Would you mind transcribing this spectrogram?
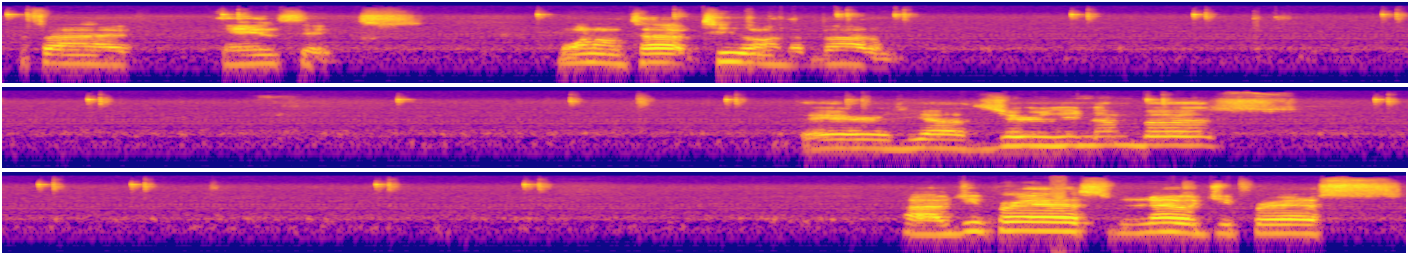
five, and six. One on top, two on the bottom. There's your jersey numbers. Uh, G press, no G press.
